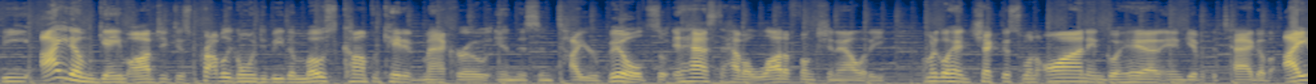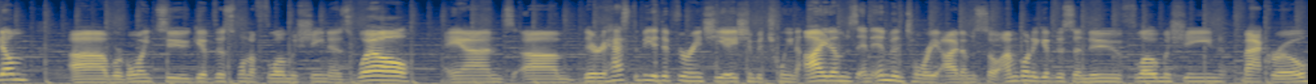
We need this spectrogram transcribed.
The item game object is probably going to be the most complicated macro in this entire build, so it has to have a lot of functionality. I'm going to go ahead and check this one on and go ahead and give it the tag of item. Uh, we're going to give this one a flow machine as well, and um, there has to be a differentiation between items and inventory items, so I'm going to give this a new flow machine macro.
